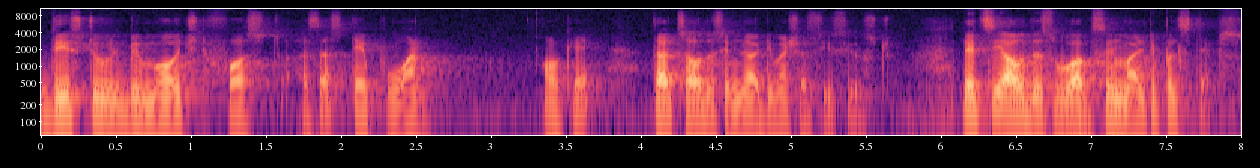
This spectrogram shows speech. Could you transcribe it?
these two will be merged first as a step 1. Okay. That is how the similarity measures is used. Let us see how this works in multiple steps.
